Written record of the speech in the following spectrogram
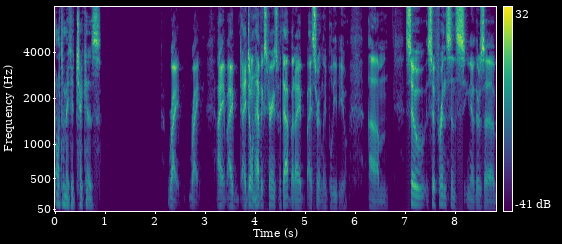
automated checkers. Right, right. I, I, I don't have experience with that, but I, I certainly believe you. Um, so so for instance, you know, there's a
